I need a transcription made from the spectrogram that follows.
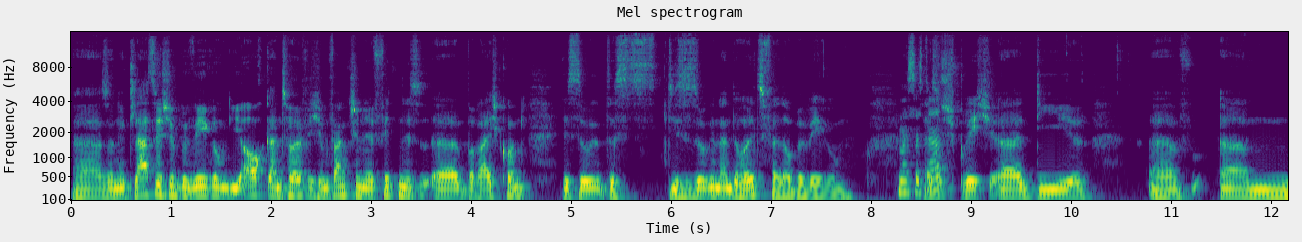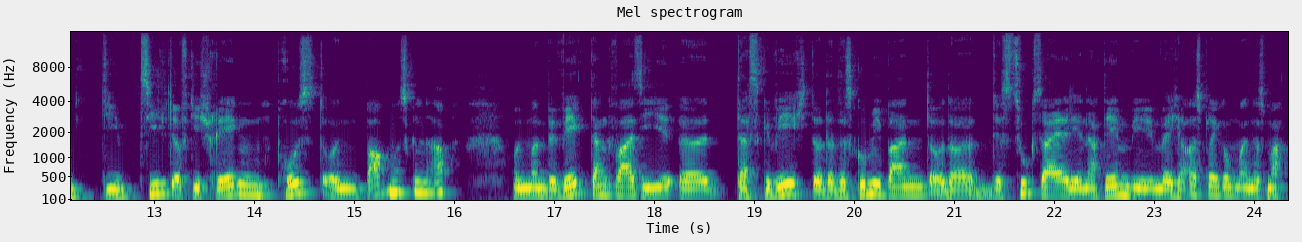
Äh, so eine klassische Bewegung, die auch ganz häufig im Functional Fitness äh, Bereich kommt, ist so das, diese sogenannte Holzfällerbewegung. Was ist das? Also sprich, äh, die äh, ähm, die zielt auf die schrägen Brust- und Bauchmuskeln ab und man bewegt dann quasi äh, das Gewicht oder das Gummiband oder das Zugseil, je nachdem, wie in welcher Ausprägung man das macht,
